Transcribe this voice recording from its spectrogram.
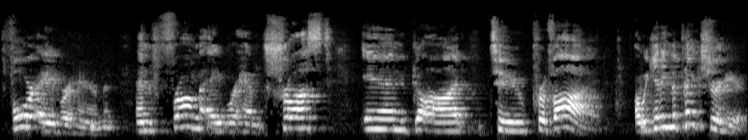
for Abraham and, from Abraham trust in God to provide. Are we getting the picture here?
